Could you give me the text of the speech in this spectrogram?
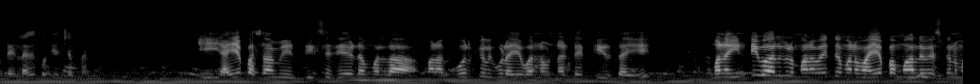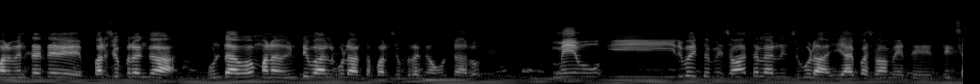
ఉండేలాగా కొద్దిగా చెప్పండి. ఈ అయ్యప్ప స్వామి దీక్ష చేయడం వల్ల మన కోరికలు కూడా ఏమన్నా ఉన్నట్టే తీరుతాయి. మన ఇంటి వాళ్ళు కూడా మనమైతే మనం అయ్యప్ప మాల వేసుకుని మనం ఎంతైతే పరిశుభ్రంగా ఉంటామో మన ఇంటి వాళ్ళు కూడా అంత పరిశుభ్రంగా ఉంటారు. మేము ఈ ఇరవై తొమ్మిది సంవత్సరాల నుంచి కూడా ఈ అయ్యప్ప స్వామి దీక్ష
